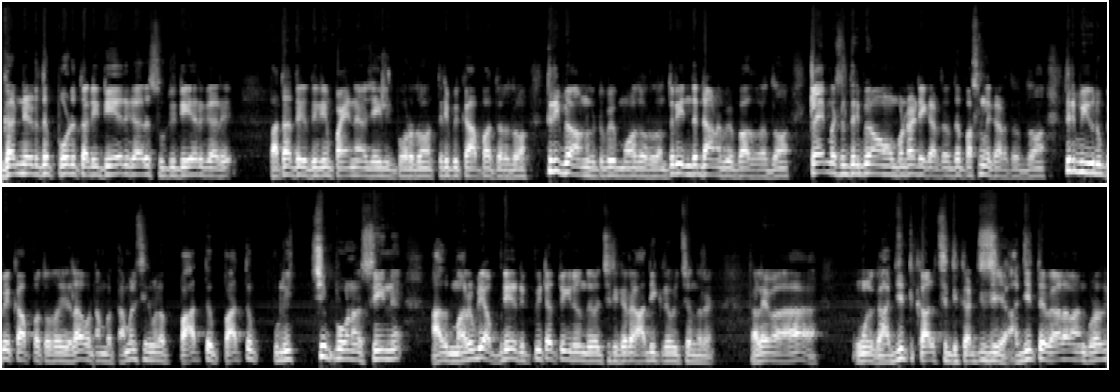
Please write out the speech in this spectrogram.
கன் எடுத்து போட்டு தள்ளிகிட்டே இருக்கார் சுட்டுட்டே இருக்கார். பத்தாத்துக்கு திடீர்னு பையனை ஜெயிலுக்கு போகிறதும் திருப்பி காப்பாற்றுறதும் திருப்பி அவனுக்கிட்ட போய் மோதுறதும் திருப்பி இந்த டானை போய் பார்க்குறதும் கிளைமேக்ஸில் திருப்பி அவன் பொண்டாட்டி கடத்துறது பசங்களை கடத்துறதும் திருப்பி இவரு போய் காப்பாற்றுறதும் இதெல்லாம் நம்ம தமிழ் சினிமாவில் பார்த்து பார்த்து புளிச்சு போன சீனு அது மறுபடியும் அப்படியே ரிப்பீட்டாக தூக்கி வந்து வச்சிருக்காரு ஆதிக் ரவிச்சந்திரன். தலைவா உங்களுக்கு அஜித் கால் சிட்டி கடிச்சிச்சு. அஜித்தை வேலை வாங்கக்கூடாது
